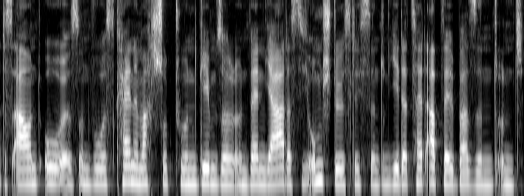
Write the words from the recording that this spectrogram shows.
das A und O ist und wo es keine Machtstrukturen geben soll und wenn ja, dass sie umstößlich sind und jederzeit abwählbar sind. Und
